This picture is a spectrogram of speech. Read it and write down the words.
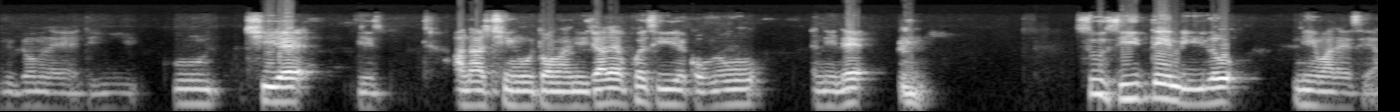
ဘယ်လိုပြောမလဲဒီခုချီတဲ့ဒီအနာရှင်ကိုတော်လာနေကြတဲ့ဖွဲ့စည်းရဲ့အကုန်လုံးအနေနဲ့စုစည်းတင်ပြီလို့ မြင်ပါတယ်ဆရာ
